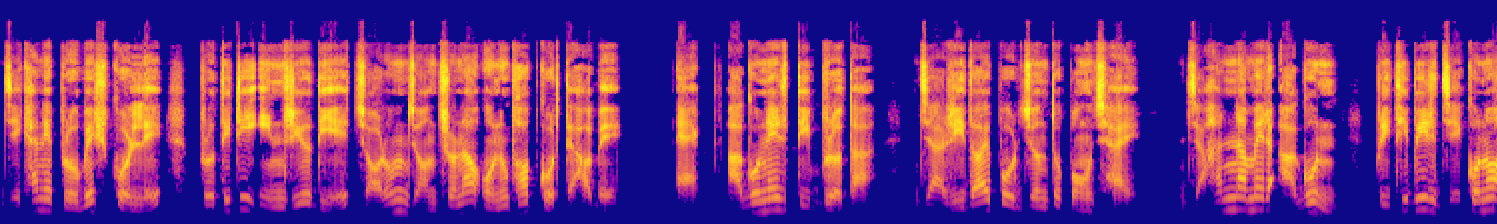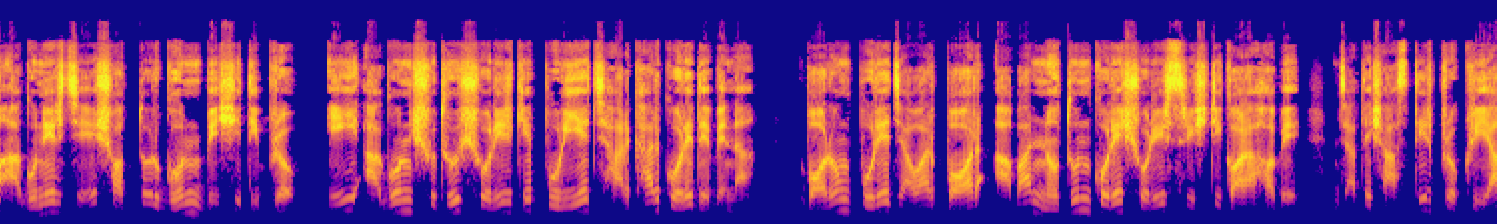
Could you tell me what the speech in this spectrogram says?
যেখানে প্রবেশ করলে প্রতিটি ইন্দ্রিয় দিয়ে চরম যন্ত্রণা অনুভব করতে হবে। এক, আগুনের তীব্রতা, যা হৃদয় পর্যন্ত পৌঁছায়। জাহান্নামের আগুন পৃথিবীর যে কোনো আগুনের চেয়ে সত্তর গুণ বেশি তীব্র। এই আগুন শুধু শরীরকে পুড়িয়ে ছারখার করে দেবে না, বরং পুড়ে যাওয়ার পর আবার নতুন করে শরীর সৃষ্টি করা হবে, যাতে শাস্তির প্রক্রিয়া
